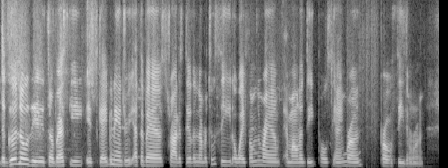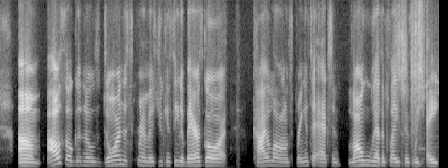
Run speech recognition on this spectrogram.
the good news is Zabreski escaped an injury at the Bears, try to steal the number two seed away from the Rams and on a deep post game run, pro season run. Um, also, good news during the scrimmage, you can see the Bears guard Kyle Long spring into action. Long, who hasn't played since week eight,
